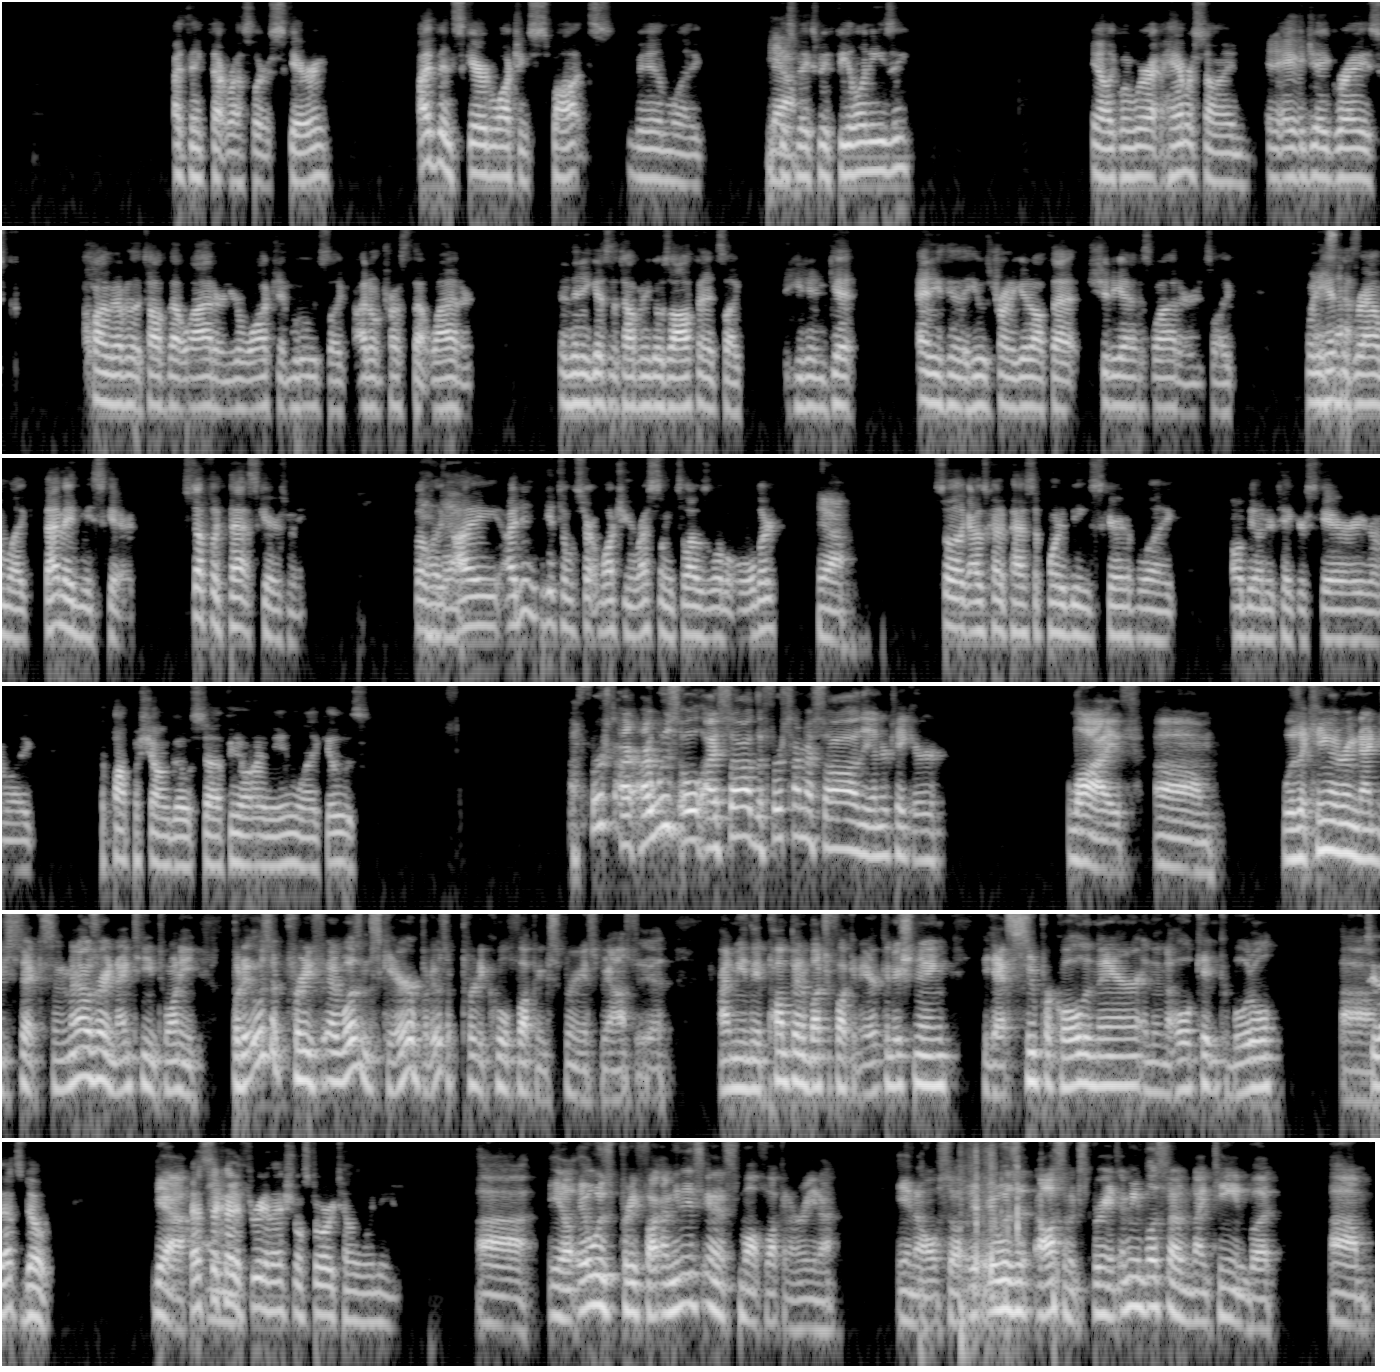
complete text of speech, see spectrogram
I think that wrestler is scary. I've been scared watching spots, being like yeah. this makes me feel uneasy. You know, like when we are at Hammerstein and AJ Gray's climbing up to the top of that ladder and you're watching it move, it's like I don't trust that ladder. And then he gets to the top and he goes off and it's like he didn't get anything that he was trying to get off that shitty ass ladder. It's like when he hit the ground, like that made me scared. Stuff like that scares me. But and, like I, I didn't get to start watching wrestling until I was a little older. Yeah. So like I was kind of past the point of being scared of like all the Undertaker scary or like the Papa Shango stuff. You know what I mean? Like it was. At first, I, I was old. I saw the first time I saw the Undertaker live. Um, was a King of the Ring '96, and I mean I was already 19, 20, but it was a pretty. It wasn't scary, but it was a pretty cool fucking experience. To be honest with you, I mean they pump in a bunch of fucking air conditioning. It got super cold in there, and then the whole kit and caboodle. Uh, See, that's dope. Yeah, that's the I kind mean, of three dimensional storytelling we need. Uh, you know, it was pretty fun. I mean, it's in a small fucking arena, you know, so it, it was an awesome experience. I mean, Bliss I was 19, but um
